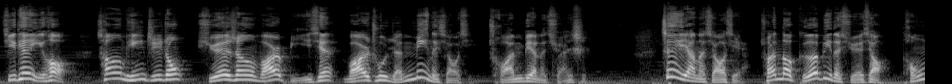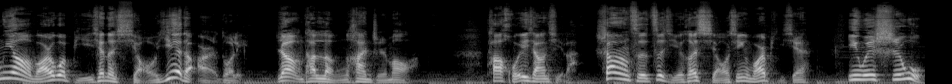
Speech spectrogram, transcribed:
几天以后，昌平职中学生玩笔仙玩出人命的消息传遍了全市。这样的消息传到隔壁的学校，同样玩过笔仙的小叶的耳朵里，让他冷汗直冒啊！他回想起了上次自己和小新玩笔仙，因为失误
